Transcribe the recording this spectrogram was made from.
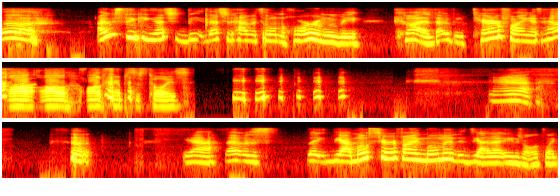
Ugh. I was thinking that should be that should have its own horror movie. God, that would be terrifying as hell. All all all of Krampus's toys. yeah. yeah, that was like yeah, most terrifying moment is yeah, that angel. It's like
